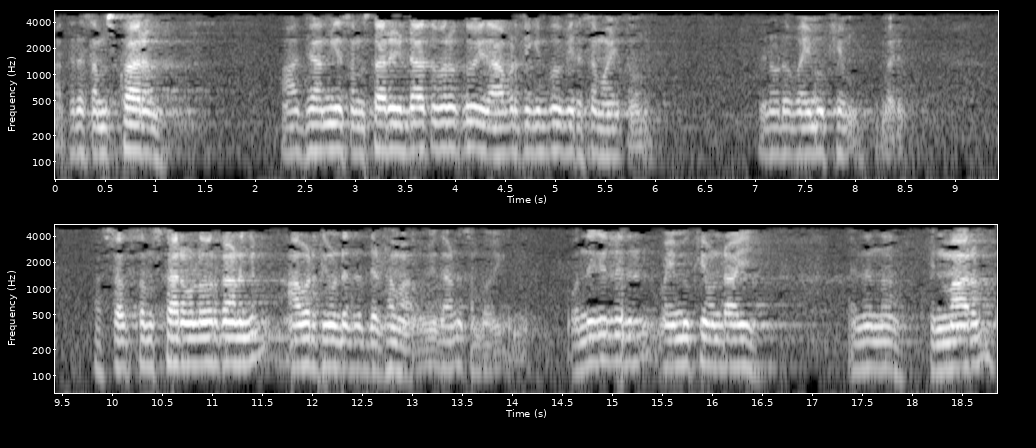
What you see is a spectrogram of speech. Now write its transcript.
അത്തരം സംസ്കാരം ആധ്യാത്മിക സംസ്കാരം ഇല്ലാത്തവർക്ക് ഇത് ആവർത്തിക്കുമ്പോൾ വിരസമായി തോന്നും. ഇതിനോട് വൈമുഖ്യം വരും. സംസ്കാരമുള്ളവർക്കാണെങ്കിൽ ആവർത്തി കൊണ്ട് ഇത് ദൃഢമാകും. ഇതാണ് സംഭവിക്കുന്നത്. ഒന്നുകിൽ ഇതിൽ വൈമുഖ്യമുണ്ടായി അതിൽ നിന്ന് പിന്മാറും.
